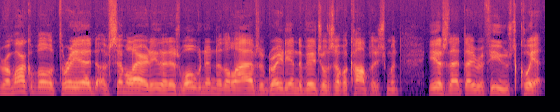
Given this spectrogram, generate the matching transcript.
The remarkable thread of similarity that is woven into the lives of great individuals of accomplishment is that they refuse to quit.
